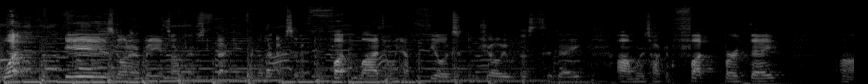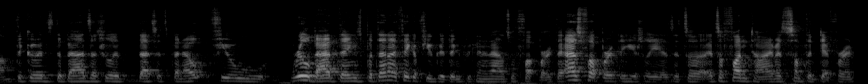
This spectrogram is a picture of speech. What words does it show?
What is going on, everybody? It's Arthur MC back in for another episode of FUT Live, and we have Felix and Joey with us today. Um, we're talking FUT birthday, um, the goods, the bads. That's really that's it's been out. A few real bad things, but then I think a few good things we can announce with FUT birthday, as FUT birthday usually is. It's a it's a fun time. It's something different.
